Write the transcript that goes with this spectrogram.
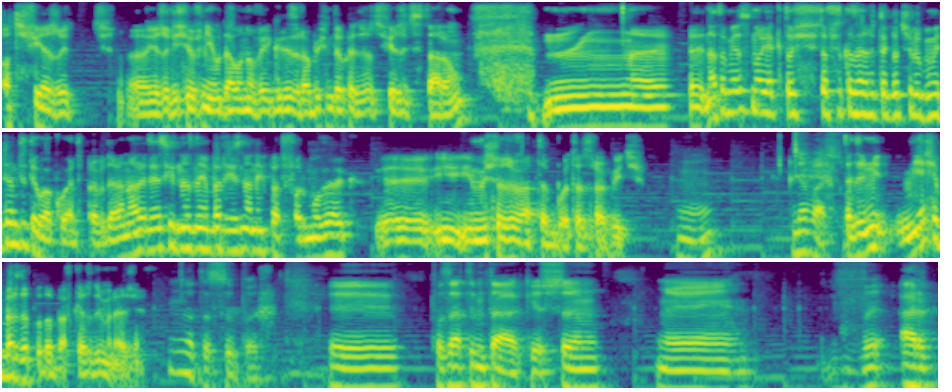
odświeżyć. E, jeżeli się już nie udało nowej gry zrobić, no to chociaż odświeżyć starą. Mm, e, natomiast no, jak ktoś, to wszystko zależy od tego, czy lubimy ten tytuł akurat, prawda? No ale to jest jedna z najbardziej znanych platformówek i, i myślę, że warto było to zrobić. Mm. No właśnie. Także mnie, mnie, się bardzo podoba w każdym razie. No to super. Yy, poza tym tak, jeszcze yy, w ar,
